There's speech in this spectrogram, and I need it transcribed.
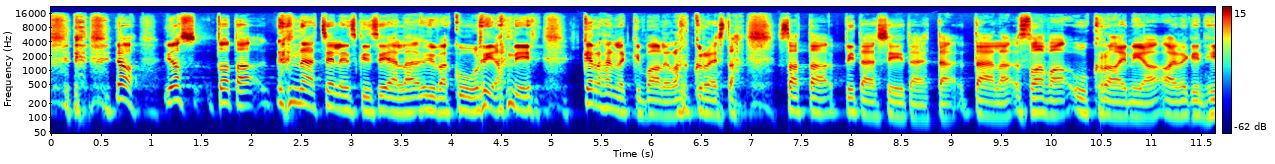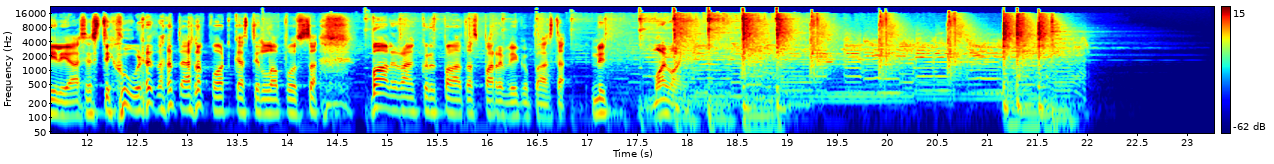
Joo, jos tota, näet Zelenskin siellä, hyvä kuulija, niin kerro hänellekin vaalirankkureista. Saattaa pitää siitä, että täällä Slava Ukrainia ainakin hiljaisesti huudetaan täällä podcastin lopussa. Vaalirankkurit palataan parin viikon päästä. Nyt moi moi!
